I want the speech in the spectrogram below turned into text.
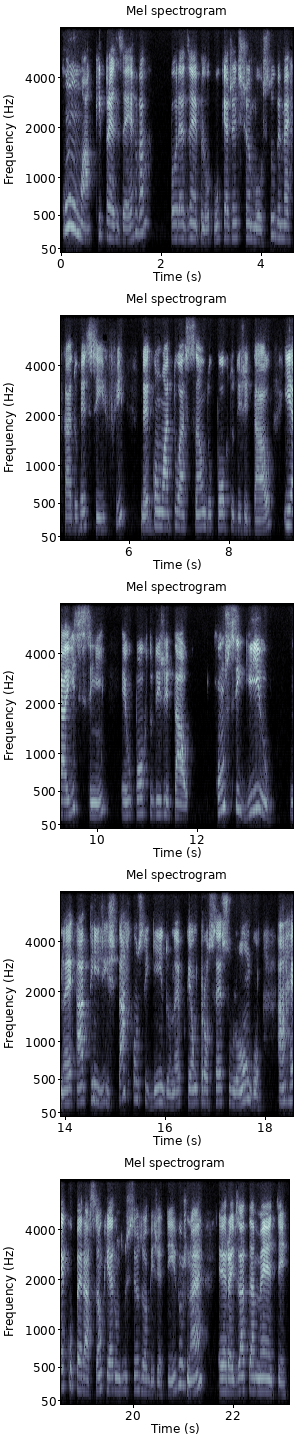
Uma que preserva por exemplo, o que a gente chamou Submercado Recife, né, com a atuação do Porto Digital, e aí sim, o Porto Digital conseguiu né, atingir, estar conseguindo, né, porque é um processo longo, a recuperação, que era um dos seus objetivos, né, era exatamente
